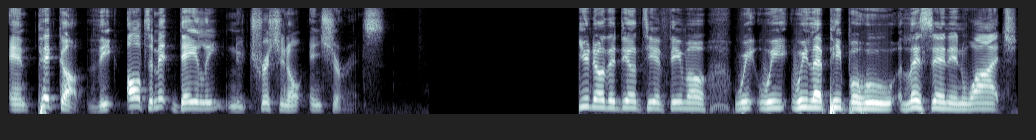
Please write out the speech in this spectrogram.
and pick up the ultimate daily nutritional insurance. You know the deal, Teofimo. We, we, we let people who listen and watch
